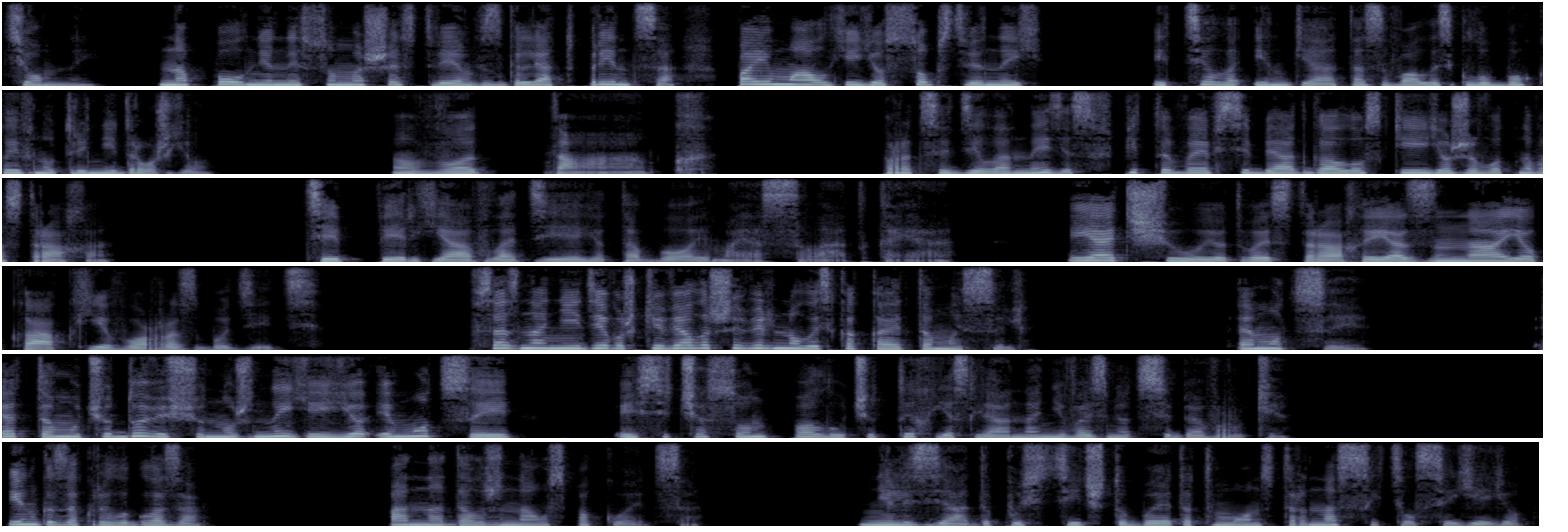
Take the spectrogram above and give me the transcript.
Темный, наполненный сумасшествием взгляд принца поймал ее собственный, и тело Инги отозвалось глубокой внутренней дрожью. «Вот так!» — процедила Незис, впитывая в себя отголоски ее животного страха. «Теперь я владею тобой, моя сладкая. Я чую твой страх, и я знаю, как его разбудить. В сознании девушки вяло шевельнулась какая-то мысль. Эмоции. Этому чудовищу нужны ее эмоции, и сейчас он получит их, если она не возьмет себя в руки. Инга закрыла глаза. Она должна успокоиться. Нельзя допустить, чтобы этот монстр насытился ею.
